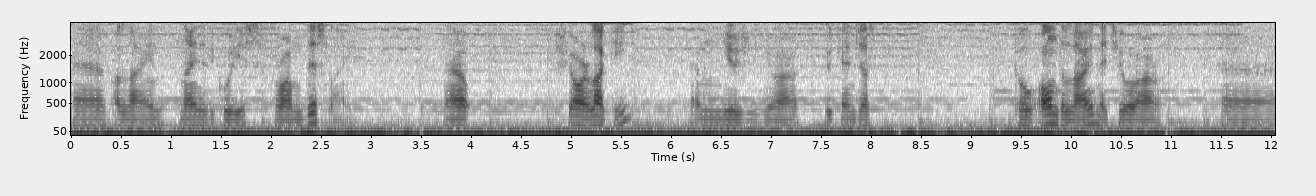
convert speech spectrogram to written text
have a line 90 degrees from this line. Now if you are lucky and usually you are you can just go on the line that you are uh,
